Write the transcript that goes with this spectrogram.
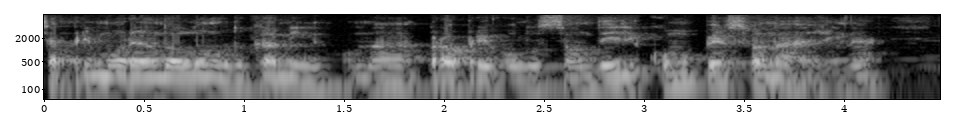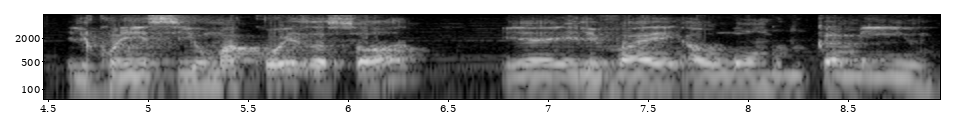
se aprimorando ao longo do caminho na própria evolução dele como personagem, né? Ele conhecia uma coisa só e ele vai ao longo do caminho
